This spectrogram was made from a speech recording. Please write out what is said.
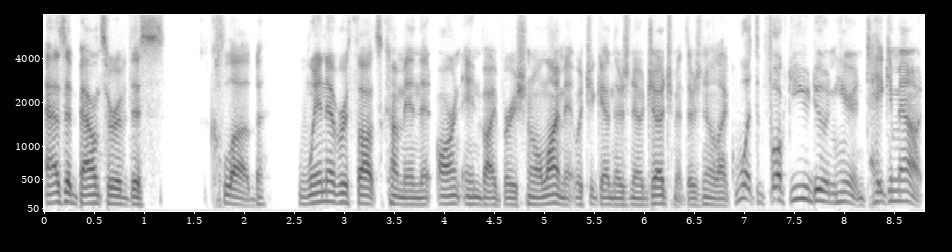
as a bouncer of this club whenever thoughts come in that aren't in vibrational alignment which again there's no judgment there's no like what the fuck are you doing here? and take him out.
